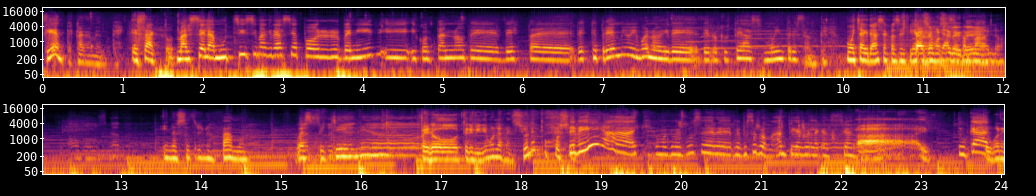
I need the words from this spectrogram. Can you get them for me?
clientes, claramente. Exacto. Marcela, muchísimas gracias por venir y, y contarnos de, de, este, de este premio y bueno, y de, de lo que usted hace. Muy interesante. Muchas gracias, Josefina. Gracias, Marcela, Juan bien. Pablo. Y nosotros nos vamos. West Virginia. Pero terminemos las menciones, pues, De José. veras, es que como que me puse, me puse romántica con la canción. Ay. Qué buena.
